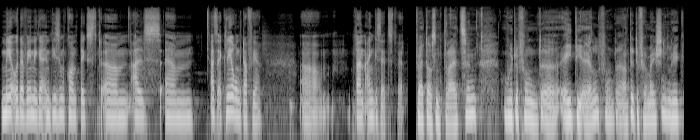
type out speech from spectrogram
mehr oder weniger in diesem Kontext ähm, als, ähm, als Erklärung dafür ähm, dann eingesetzt wird. 2013 wurde von der ADL, von der Anti-Defamation League,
